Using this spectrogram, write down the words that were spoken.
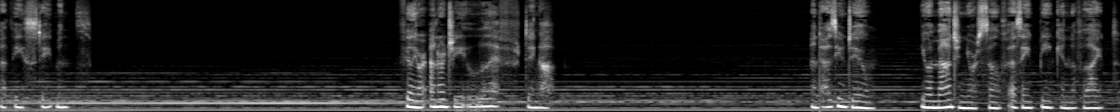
at these statements. Feel your energy lifting up. And as you do, you imagine yourself as a beacon of light.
